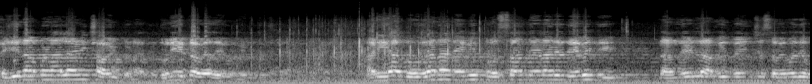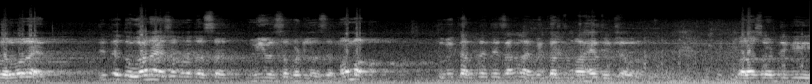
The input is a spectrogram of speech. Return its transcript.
खजिना पण आला आणि चावी पण आली. दोन्ही एका वेळेला येऊन गेले. आणि ह्या दोघांना नेहमी प्रोत्साहन देणारे देवेंजी नांदेडला अमित भाईंच्या सभेमध्ये बरोबर आहेत. तिथे दोघांना असं म्हणत असत मी असं म्हटलं असं मम तुम्ही करताय ते चांगलं मी करतो आहे तुमच्यावर. मला असं वाटतं की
